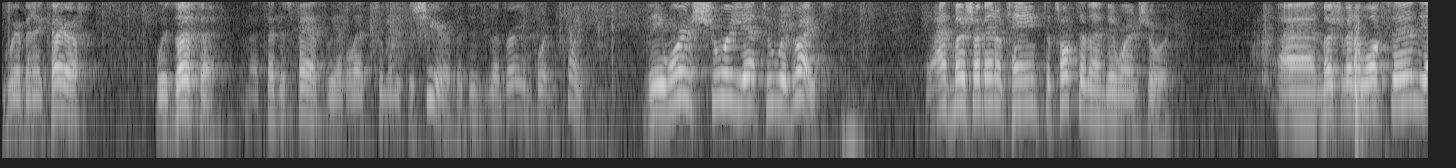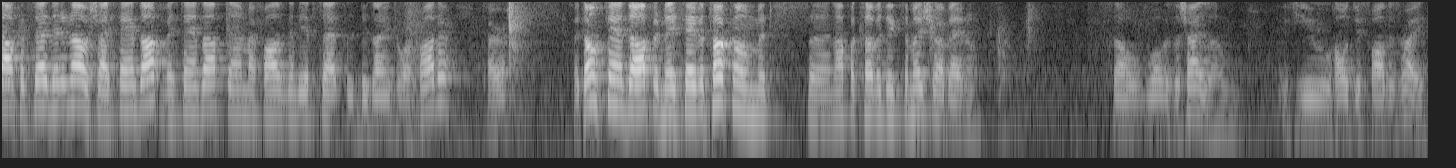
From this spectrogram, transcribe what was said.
where Bnei Korach was Zeche. And I said this fast, we had the last two minutes of Shir, but this is a very important point. They weren't sure yet who was right. As Moshe Rabbeinu came to talk to them, they weren't sure. And Moshe Rabbeinu walks in, the Yalkut said, they didn't know, should I stand up? If I stand up, then my father's going to be upset, bizayin to our father. If I don't stand up and they say v'takum, it's uh, not bakavadik to Moshe Rabbeinu. So what was the shiloh? If you hold your father's right,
